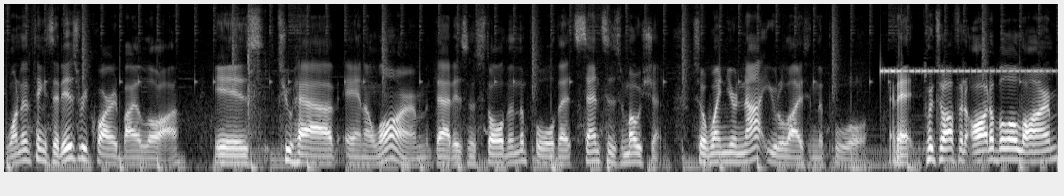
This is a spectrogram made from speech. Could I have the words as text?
One of the things that is required by law is to have an alarm that is installed in the pool that senses motion. So when you're not utilizing the pool, and it puts off an audible alarm,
